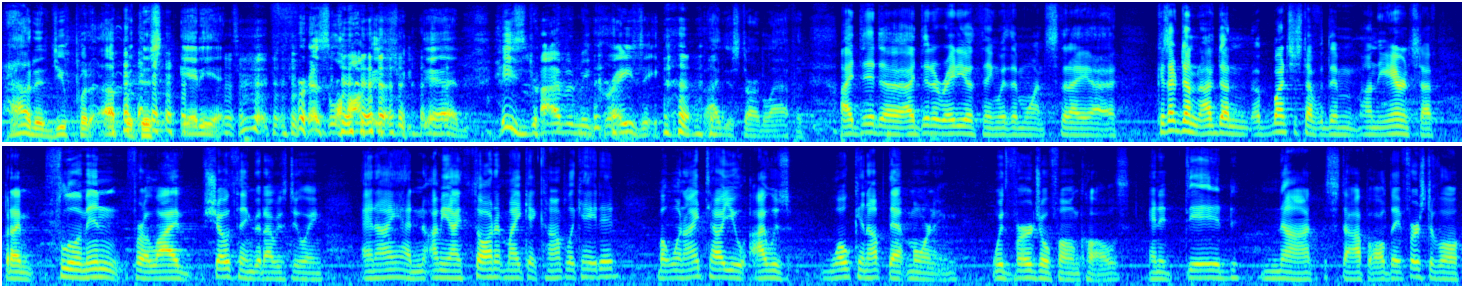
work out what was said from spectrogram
How did you put up with this idiot for as long as you did? He's driving me crazy. I just started laughing. I did. Uh, I did a radio thing with him once that I, because I've done I've done a bunch of stuff with him on the air and stuff. But I flew him in for a live show thing that I was doing, and I had. No, I mean, I thought it might get complicated, but when I tell you, I was woken up that morning with Virgil phone calls, and it did not stop all day. First of all,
